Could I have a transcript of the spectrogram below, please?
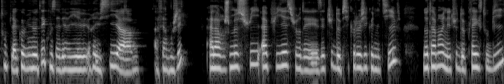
toute la communauté que vous avez réussi à, à faire bouger? Alors, je me suis appuyée sur des études de psychologie cognitive, notamment une étude de Place to Be,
